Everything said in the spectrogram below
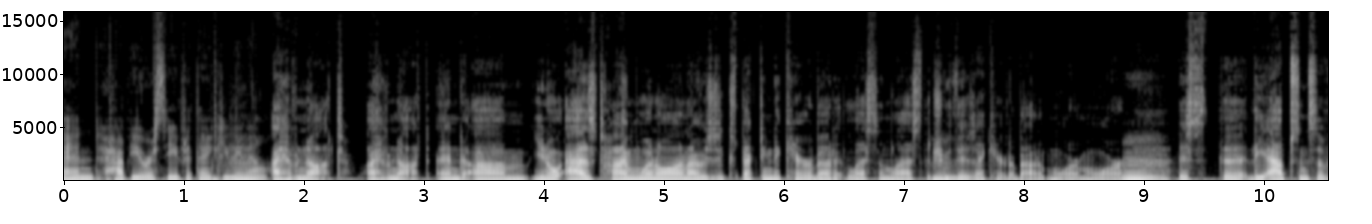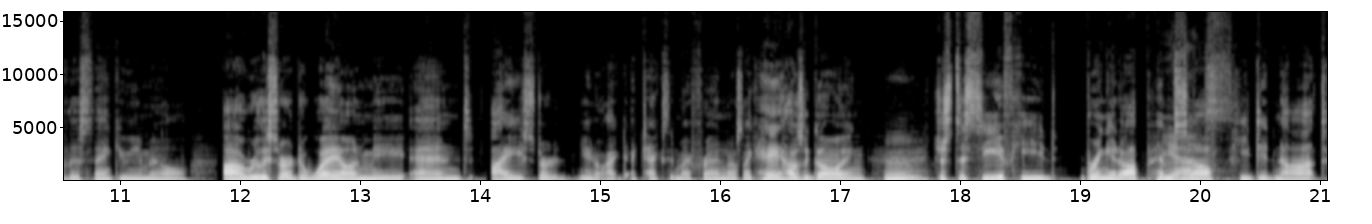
And have you received a thank you email? I have not. I have not. And um, you know, as time went on, I was expecting to care about it less and less. The truth is, I cared about it more and more. Mm. This the the absence of this thank you email uh, really started to weigh on me, and I started. You know, I, I texted my friend. I was like, "Hey, how's it going?" Mm. Just to see if he'd bring it up himself. Yes. He did not.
